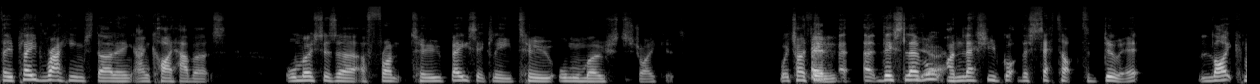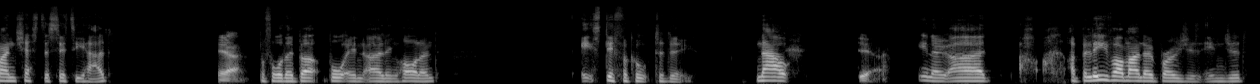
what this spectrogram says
they played Raheem Sterling and Kai Havertz almost as a, a front two, basically two almost strikers. Which I think And- at, at this level, yeah. unless you've got the setup to do it, like Manchester City had Yeah. before they bu- bought in Erling Haaland, it's difficult to do. Now, Yeah. you know, uh, I believe Armando Broja is injured.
